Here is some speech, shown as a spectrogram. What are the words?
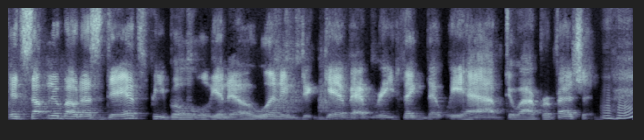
It's something about us dance people, you know, wanting to give everything that we have to our profession. Mm-hmm.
